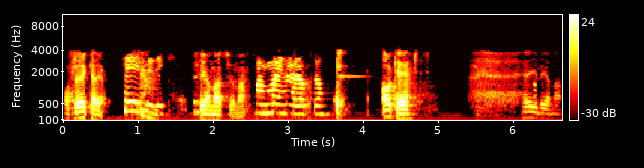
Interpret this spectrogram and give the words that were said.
Ja, Fredrik här. Hej Fredrik. Tjena, tjena. Mamma är här också. Okej. Hej Lena.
